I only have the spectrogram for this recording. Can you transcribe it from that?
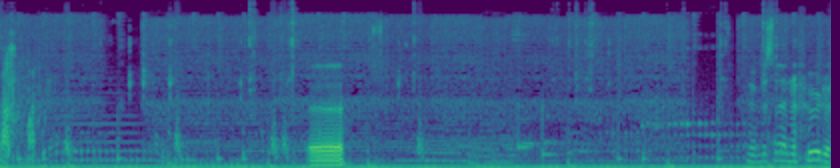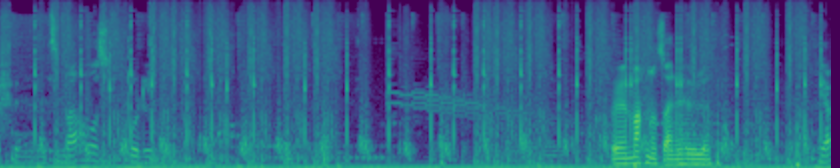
Ach man. Äh, Wir müssen eine Höhle finden und sie mal ausbuddeln. Wir machen uns eine Höhle. Ja.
